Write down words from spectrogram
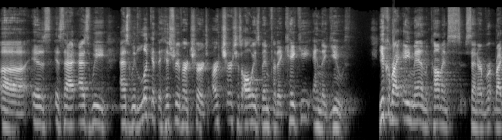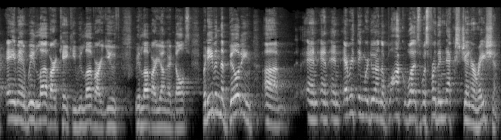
uh, is is that as we as we look at the history of our church, our church has always been for the keiki and the youth. You could write amen in the comments center, write amen. We love our keiki. We love our youth. We love our young adults. But even the building, um, and, and, and everything we're doing on the block was, was for the next generation.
